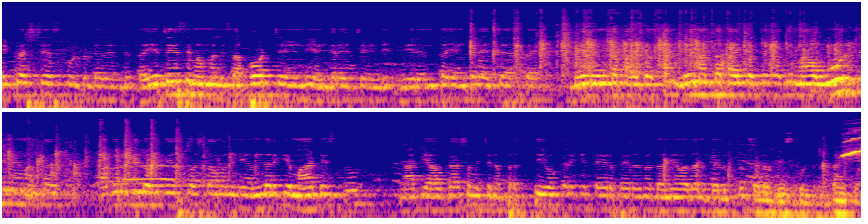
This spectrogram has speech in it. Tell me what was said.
రిక్వెస్ట్ చేసుకుంటుండేది అంటే దయచేసి మమ్మల్ని సపోర్ట్ చేయండి ఎంకరేజ్ చేయండి. మీరు ఎంత ఎంకరేజ్ చేస్తే మేము ఎంత పైకి వస్తాం మేమంతా పైకి వచ్చేసరికి మా ఊరిని మేమంతా అభివృద్ధిలోకి తీసుకొస్తామని మీ అందరికీ మాటిస్తూ నాకు ఈ అవకాశం ఇచ్చిన ప్రతి ఒక్కరికి పేరు పేరున ధన్యవాదాలు తెలుపుతూ సెలవు తీసుకుంటున్నాను. థ్యాంక్ యూ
